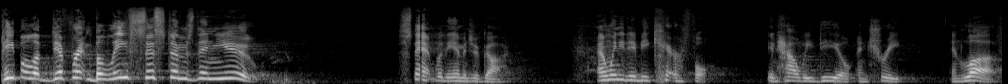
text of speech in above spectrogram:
people of different belief systems than you, stamped with the image of God. And we need to be careful in how we deal and treat and love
